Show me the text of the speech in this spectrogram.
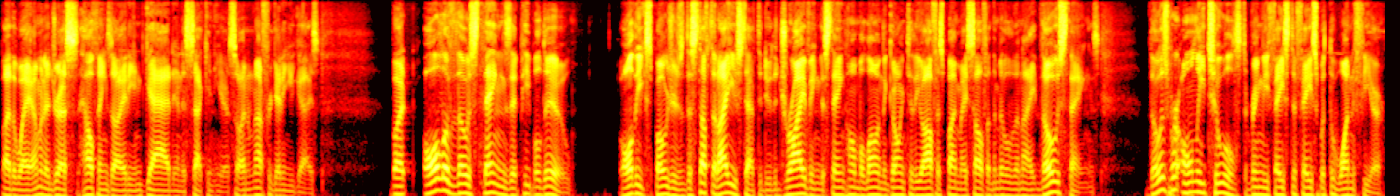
by the way, I'm going to address health anxiety and GAD in a second here. So I'm not forgetting you guys. But all of those things that people do, all the exposures, the stuff that I used to have to do, the driving, the staying home alone, the going to the office by myself in the middle of the night, those things, those were only tools to bring me face to face with the one fear.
